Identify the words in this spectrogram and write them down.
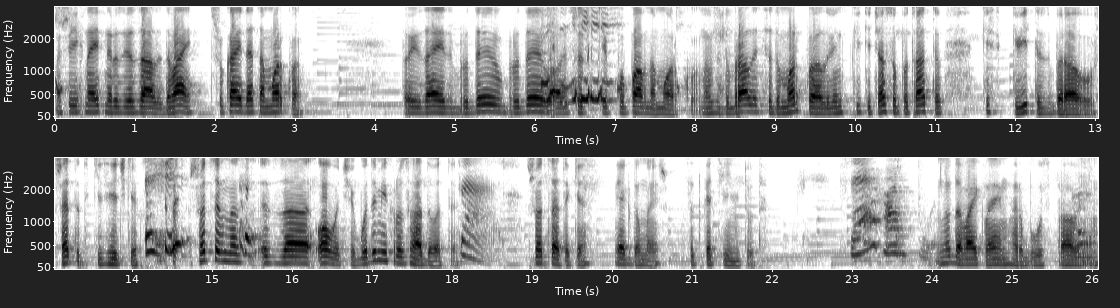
Ми ще їх навіть не розв'язали. Давай, шукай, де та морква. Той заєць брудив, брудив, але все-таки попав на моркву. Ми вже добралися до моркви, але він стільки часу потратив, якісь квіти збирав, ще тут якісь гички. Що- Що це в нас за овочі? Будемо їх розгадувати? Так. Що це таке? Як думаєш? Це така тінь тут. Це гарбуз. Ну, давай клеїмо гарбуз, правильно.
